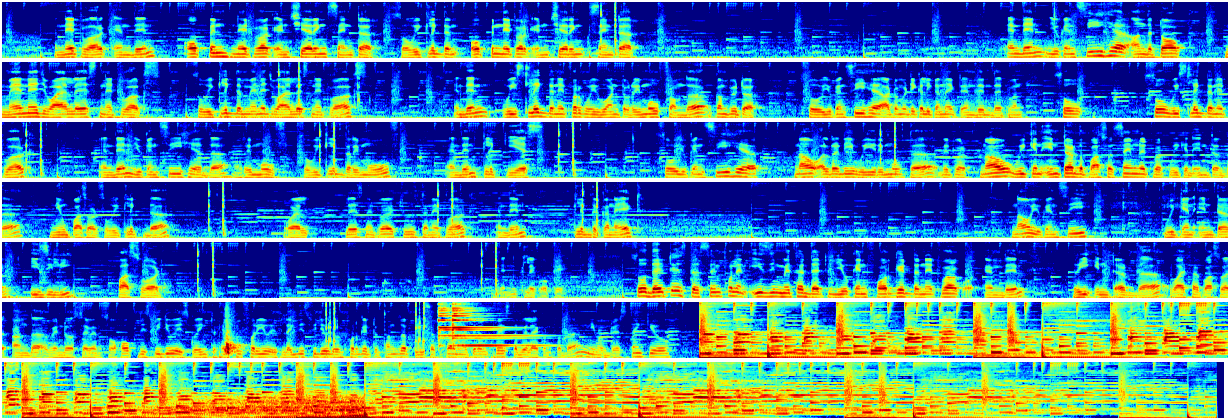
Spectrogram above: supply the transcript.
network and then open network and sharing center. So we click the open network and sharing center and then you can see here on the top manage wireless networks. So we click the manage wireless networks. And then we select the network we want to remove from the computer. So you can see here automatically connect and then that one. So so we select the network. And then you can see here the remove. So we click the remove and then click yes. So you can see here now already we remove the network. Now we can enter the password. Same network we can enter the new password. So we click the while place network choose the network and then click the connect. Now you can see we can enter easily password. Then click ok so that is the simple and easy method that you can forget the network and then re-enter the Wi-Fi password on the Windows 7. So hope this video is going to helpful for you. If you like this video, don't forget to thumbs up, please subscribe my channel, press the bell icon for the new updates. Thank you.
